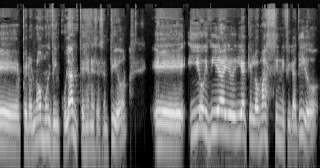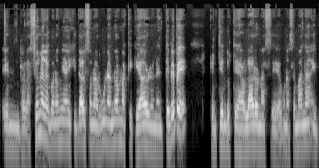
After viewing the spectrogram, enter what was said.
eh, pero no muy vinculantes en ese sentido. Eh, y hoy día yo diría que lo más significativo en relación a la economía digital son algunas normas que quedaron en el TPP, que entiendo ustedes hablaron hace una semana y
